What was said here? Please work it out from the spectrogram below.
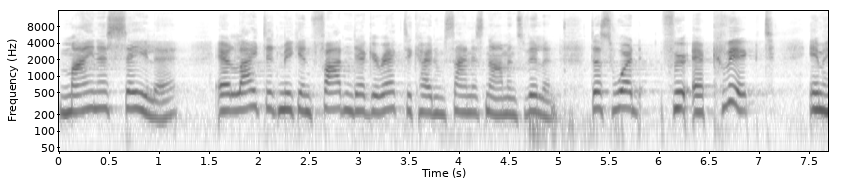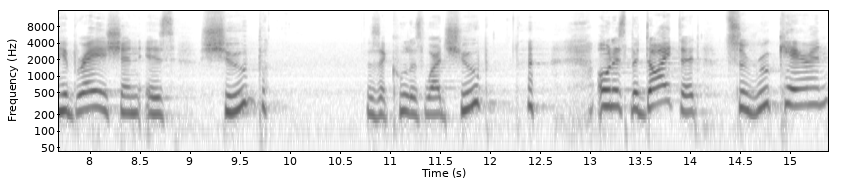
meine Seele, er leitet mich in Faden der Gerechtigkeit um seines Namens willen. Das Wort für erquickt im Hebräischen ist Schub. Das ist ein cooles Wort, Schub. Und es bedeutet zurückkehren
